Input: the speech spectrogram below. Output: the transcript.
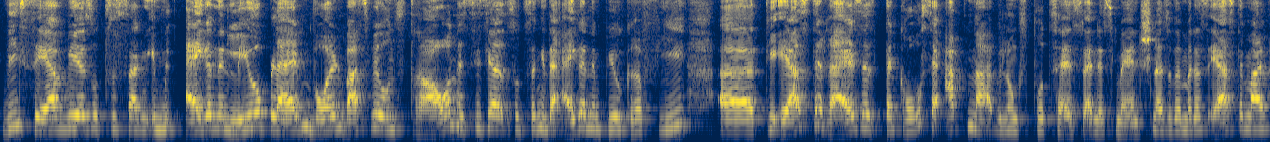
wie sehr wir sozusagen im eigenen Leo bleiben wollen, was wir uns trauen. Es ist ja sozusagen in der eigenen Biografie äh, die erste Reise, der große Abnabelungsprozess eines Menschen. Also wenn man das erste Mal,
